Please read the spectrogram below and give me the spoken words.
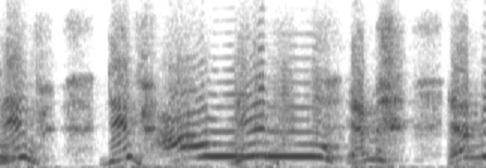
دب دب يا يا م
